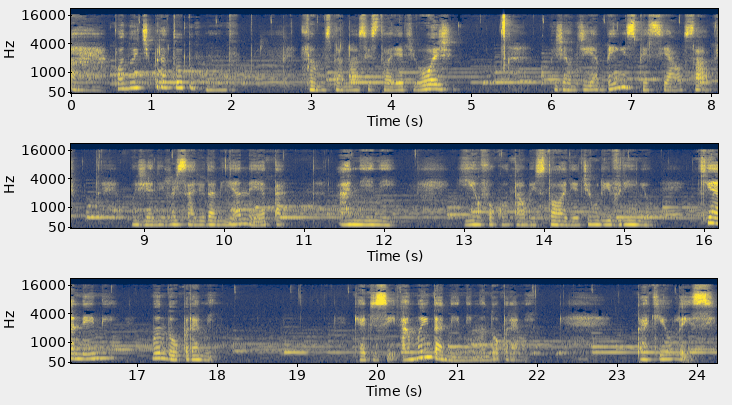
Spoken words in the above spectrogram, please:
Ah, boa noite para todo mundo. Vamos para a nossa história de hoje. Hoje é um dia bem especial, sabe? Hoje é aniversário da minha neta, a Nini. E eu vou contar uma história de um livrinho que a Nini mandou para mim. Quer dizer, a mãe da Nini mandou para mim, para que eu lesse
